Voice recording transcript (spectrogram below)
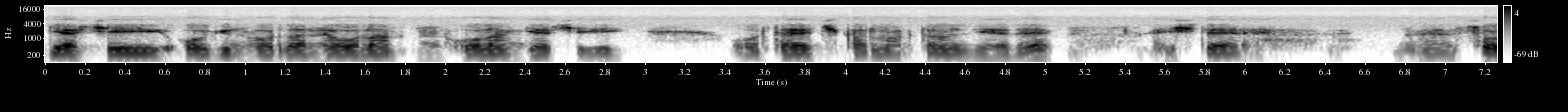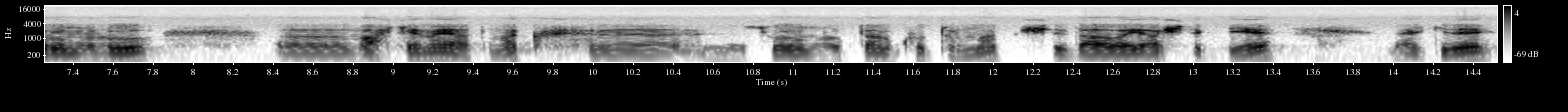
gerçeği o gün orada ne olan olan gerçeği ortaya çıkarmaktan ziyade işte sorumluluğu mahkemeye atmak, sorumluluktan kurtulmak, işte davayı açtık diye belki de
